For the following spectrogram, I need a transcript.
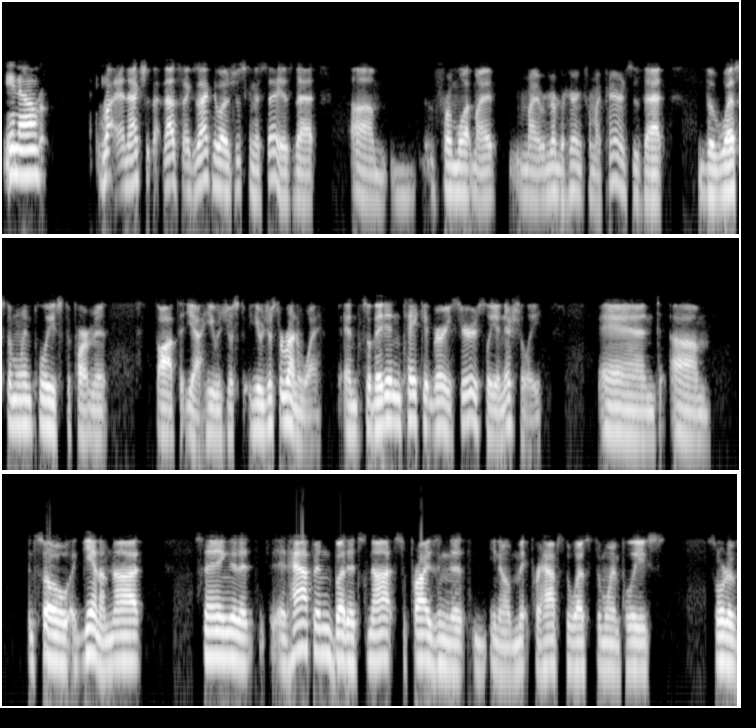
you know. Right, and actually, that's exactly what I was just going to say. Is that um, from what my my remember hearing from my parents is that the West Des Moines Police Department thought that yeah he was just he was just a runaway and so they didn't take it very seriously initially and um, and so again, I'm not saying that it it happened, but it's not surprising that you know perhaps the West Des Moines police sort of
